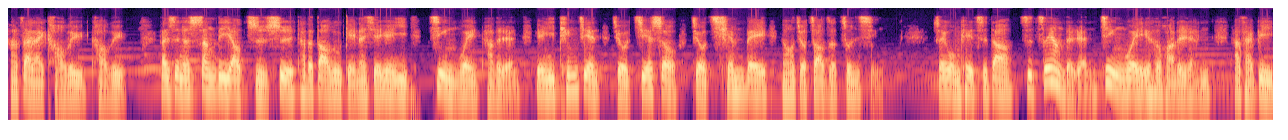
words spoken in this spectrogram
他再来考虑考虑。但是呢，上帝要指示他的道路给那些愿意敬畏他的人，愿意听见就接受，就谦卑，然后就照着遵行。所以我们可以知道，是这样的人敬畏耶和华的人，他才必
